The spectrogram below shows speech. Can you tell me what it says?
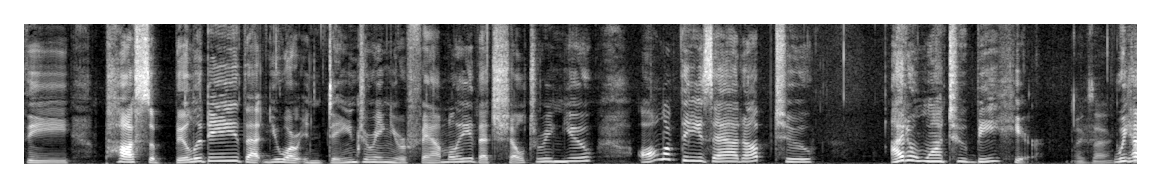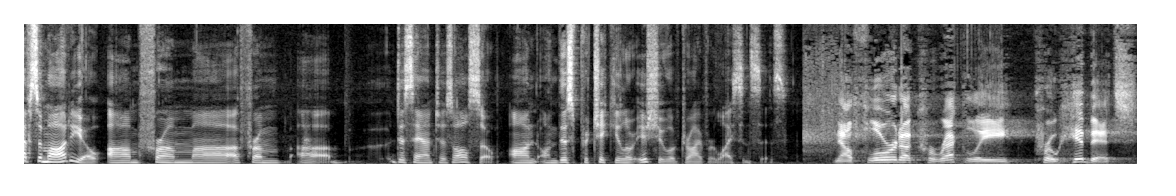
the possibility that you are endangering your family that's sheltering you, all of these add up to I don't want to be here. Exactly. We have some audio um, from uh, from uh, DeSantis also on, on this particular issue of driver licenses. Now, Florida correctly prohibits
